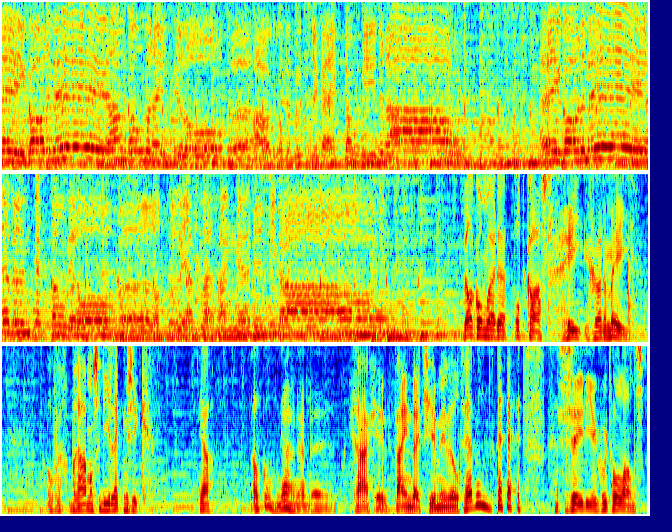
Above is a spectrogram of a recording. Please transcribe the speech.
Hey, ga er mee, dan kom een eindje lopen. Houd op de poetsen, kijk toch niet zo nauw. Hey, ga er mee, de bloemkist dan weer open. Lot de jas maar hangen, het is niet gauw. Welkom bij de podcast Hey, ga er mee. Over Brabantse dialectmuziek. Ja, welkom. Ja, eh, eh, graag eh, fijn dat je me wilt hebben. Zedie in goed Hollands.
